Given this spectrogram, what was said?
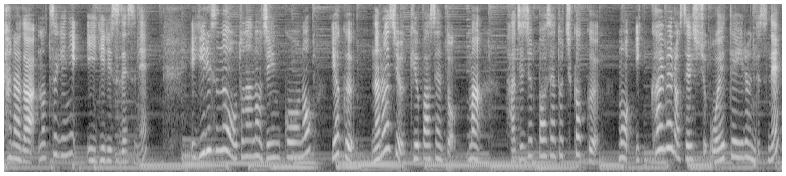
カナダの次にイギリスですね。イギリスの大人の人口の約79%まあ80%近くもう1回目の接種を終えているんですね。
